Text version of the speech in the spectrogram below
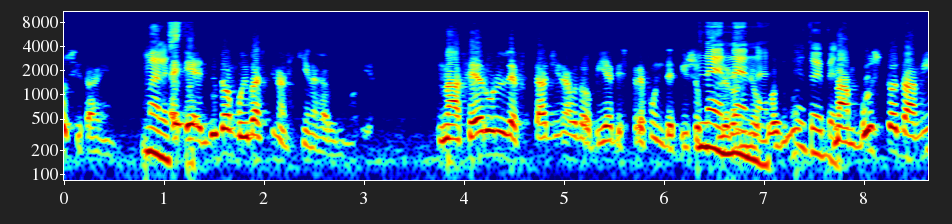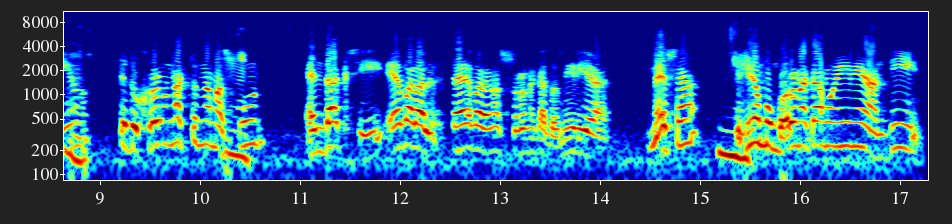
Για φέτος τόσοι θα είναι. Μάλιστα. Ε, ε, τούτο που είπα στην αρχή, αγαπητή μου Μωρία. Να φέρουν λεφτά από τα οποία επιστρέφονται πίσω Ναι, που πληρώνει ναι, ο ναι. κόσμος, Ε, το είπε. να μπουν στο ταμείο Μάλιστα. και του χρόνου να έρθουν να μας Ναι. πούν εντάξει, έβαλα λεφτά, έβαλα ένα σωρό εκατομμύρια μέσα Ναι. και εκείνο που μπορώ να κάνω είναι αντί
